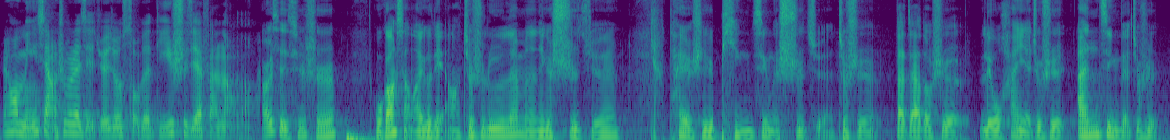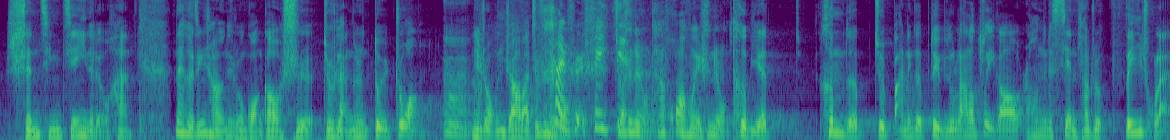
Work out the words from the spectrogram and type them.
然后冥想是为了解决就是所谓的第一世界烦恼的。而且其实我刚想到一个点啊，就是 Lululemon 的那个视觉，它也是一个平静的视觉，就是大家都是流汗，也就是安静的，就是神情坚毅的流汗。奈何经常有那种广告是，就是两个人对撞，嗯，那种你知道吧？就是那汗种水飞溅，就是那种他画风也是那种特别。恨不得就把那个对比度拉到最高，然后那个线条就飞出来、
